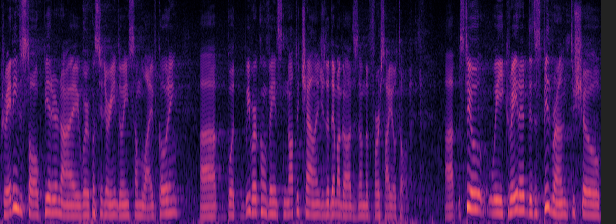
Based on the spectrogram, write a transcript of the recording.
creating this talk, Peter and I were considering doing some live coding, uh, but we were convinced not to challenge the demagogues on the first I/O talk. Uh, still, we created the speedrun to show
